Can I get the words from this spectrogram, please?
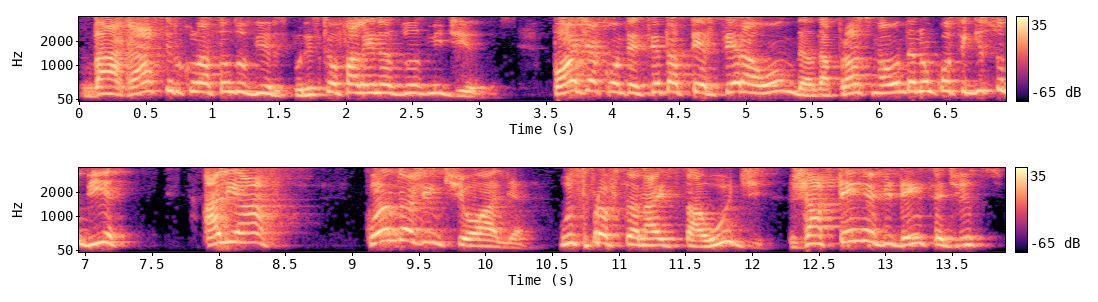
barrar a circulação do vírus, por isso que eu falei nas duas medidas, Pode acontecer da terceira onda, da próxima onda, não conseguir subir. Aliás, quando a gente olha os profissionais de saúde, já tem evidência disso.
